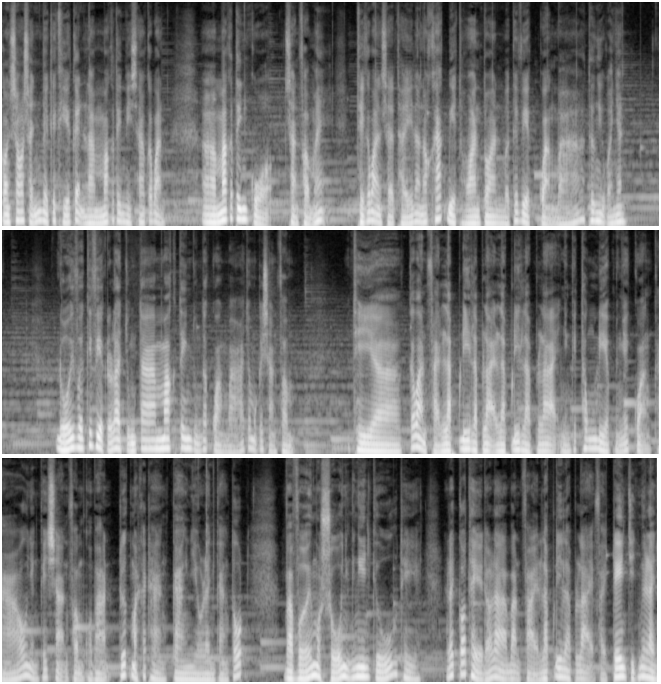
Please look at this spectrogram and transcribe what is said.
Còn so sánh về cái khía cạnh làm marketing thì sao các bạn? À, marketing của sản phẩm ấy thì các bạn sẽ thấy là nó khác biệt hoàn toàn với cái việc quảng bá thương hiệu cá nhân. Đối với cái việc đó là chúng ta marketing chúng ta quảng bá cho một cái sản phẩm thì uh, các bạn phải lặp đi lặp lại lặp đi lặp lại những cái thông điệp những cái quảng cáo những cái sản phẩm của bạn trước mặt khách hàng càng nhiều lần càng tốt. Và với một số những cái nghiên cứu thì rất có thể đó là bạn phải lặp đi lặp lại phải trên 90 lần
